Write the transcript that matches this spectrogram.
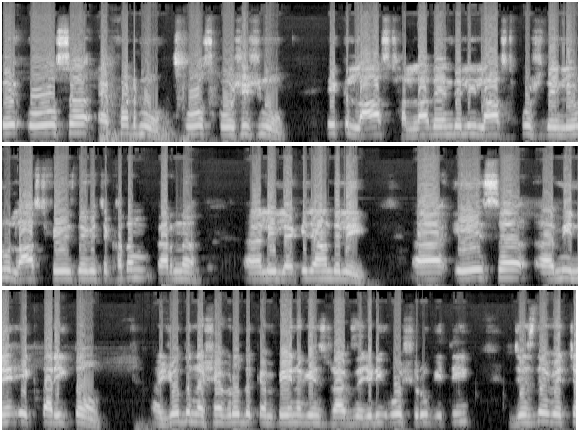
ਤੇ ਉਸ ਐਫਰਟ ਨੂੰ, ਉਸ ਕੋਸ਼ਿਸ਼ ਨੂੰ ਇੱਕ ਲਾਸਟ ਹੱਲਾ ਦੇਣ ਦੇ ਲਈ ਲਾਸਟ ਪੁਸ਼ ਦੇਣ ਲਈ, ਉਹਨੂੰ ਲਾਸਟ ਫੇਜ਼ ਦੇ ਵਿੱਚ ਖਤਮ ਕਰਨ ਲਈ ਲੈ ਕੇ ਜਾਣ ਦੇ ਲਈ ਇਸ ਮਹੀਨੇ 1 ਤਾਰੀਖ ਤੋਂ ਯੁੱਧ ਨਸ਼ਾ ਵਿਰੁੱਧ ਕੈਂਪੇਨ ਅਗੇਂਸਟ ਡਰੱਗਸ ਹੈ ਜਿਹੜੀ ਉਹ ਸ਼ੁਰੂ ਕੀਤੀ, ਜਿਸ ਦੇ ਵਿੱਚ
